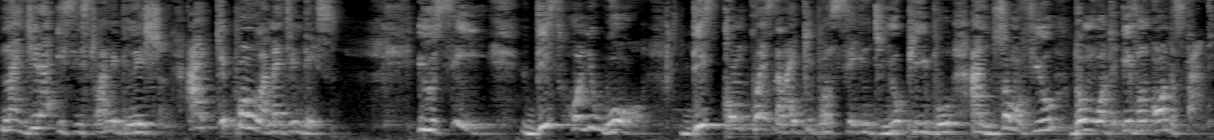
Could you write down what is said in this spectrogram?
Nigeria is Islamic nation. I keep on lamenting this. You see, this holy war, this conquest that I keep on saying to you people, and some of you don't want to even understand,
